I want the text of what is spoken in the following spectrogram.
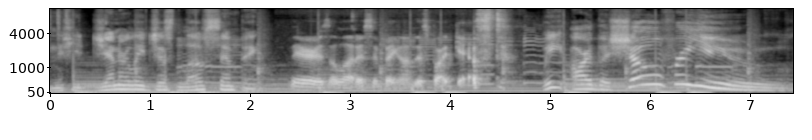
and if you generally just love simping, there is a lot of simping on this podcast. We are the show for you.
